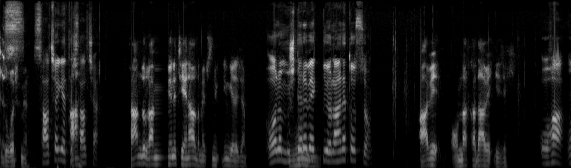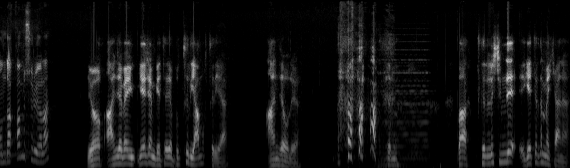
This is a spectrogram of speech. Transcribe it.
Hızlı koşmuyor. Salça getir Ah. salça. Tamam dur kamyoneti yeni aldım. Hepsini yükleyeyim geleceğim. Oğlum müşteri Hmm. bekliyor lanet olsun. Abi 10 dakika daha bekleyecek. Oha 10 dakika mı sürüyor lan? Yok anca ben yükleyeceğim getireceğim. Bu tır yamuk tır ya. Anca oluyor. Tır- Bak tırı şimdi getirdim mekana.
